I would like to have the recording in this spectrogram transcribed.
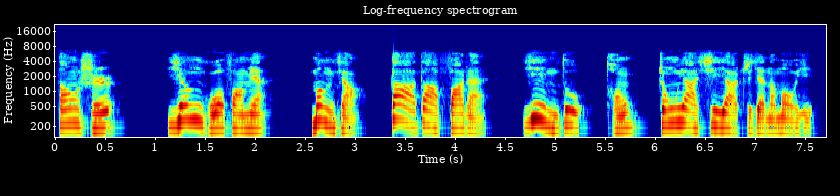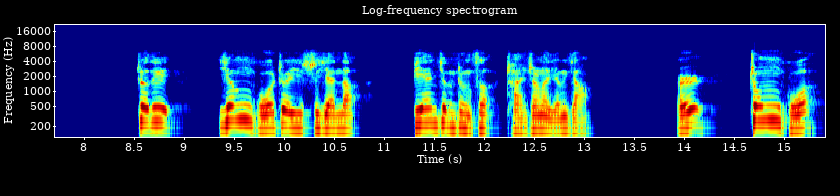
当时英国方面梦想大大发展印度同中亚细亚之间的贸易，这对英国这一时间的边境政策产生了影响，而中国。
